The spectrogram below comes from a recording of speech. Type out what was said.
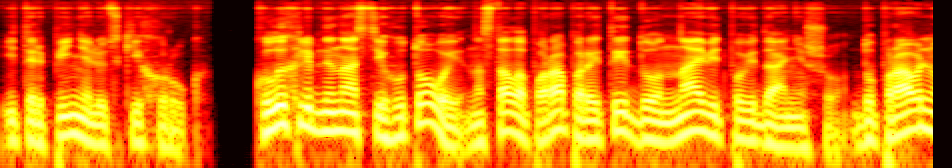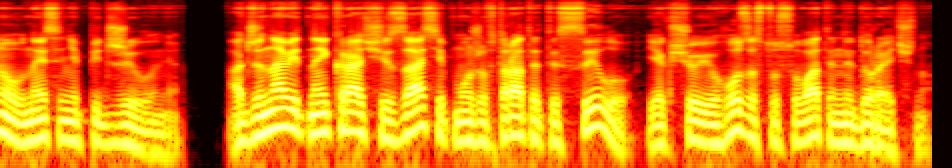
і терпіння людських рук. Коли хліб ненастій готовий, настала пора перейти до найвідповідальнішого, до правильного внесення підживлення. Адже навіть найкращий засіб може втратити силу, якщо його застосувати недоречно.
